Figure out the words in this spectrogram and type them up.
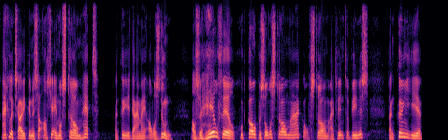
eigenlijk zou je kunnen zeggen, als je eenmaal stroom hebt, dan kun je daarmee alles doen. Als we heel veel goedkope zonnestroom maken of stroom uit windturbines, dan kun je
